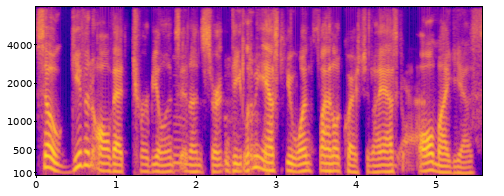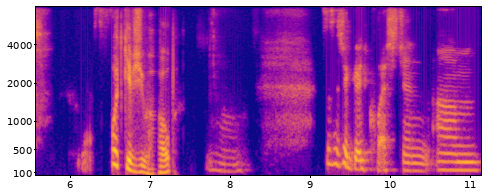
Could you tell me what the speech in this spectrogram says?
So, given all that turbulence mm. and uncertainty, let me ask you one final question. I ask yeah. all my guests. Yes. What gives you hope? Oh, this is such a good question. Um,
